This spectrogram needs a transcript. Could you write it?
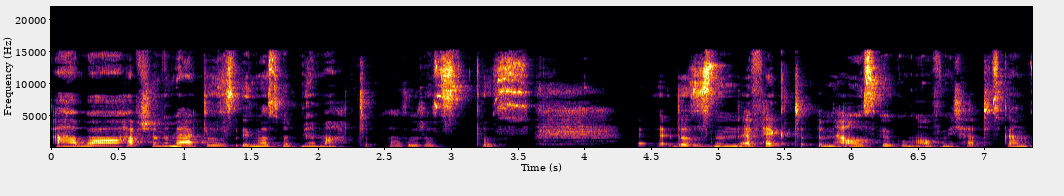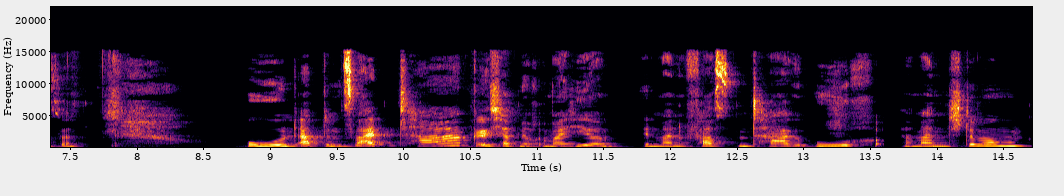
Aber habe schon gemerkt, dass es irgendwas mit mir macht. Also dass, dass dass es einen Effekt, eine Auswirkung auf mich hat, das Ganze. Und ab dem zweiten Tag, ich habe mir auch immer hier in meinem Fastentagebuch meine Stimmung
